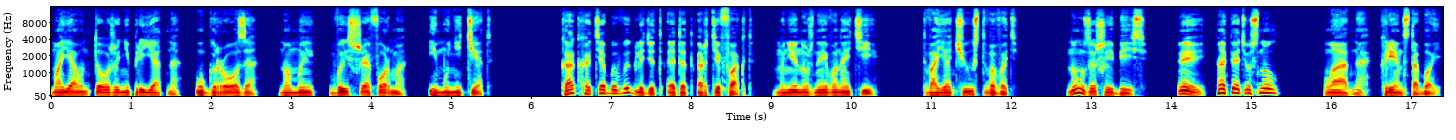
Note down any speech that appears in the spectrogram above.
Моя он тоже неприятно, угроза, но мы — высшая форма, иммунитет. Как хотя бы выглядит этот артефакт? Мне нужно его найти. Твоя чувствовать. Ну, зашибись. Эй, опять уснул? Ладно, хрен с тобой.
